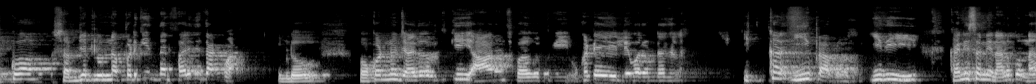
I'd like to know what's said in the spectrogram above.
ఎక్కువ సబ్జెక్టులు ఉన్నప్పటికీ దాని పరిధి తక్కువ. ఇప్పుడు ఒకటి నుంచి ఐదో తరగతికి ఆరు నుంచి పదో తరగతికి ఒకటే లెవెల్ ఉండదు కదా. ఇక్కడ ఈ ప్రాబ్లమ్స్ ఇది కనీసం నేను అనుకున్నా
